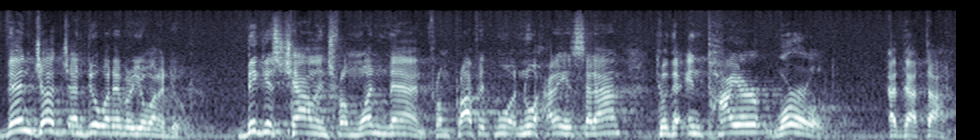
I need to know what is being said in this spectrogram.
Then judge and do whatever you want to do. Biggest challenge from one man, from Prophet Nuh alayhi salam to the entire world at that time.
